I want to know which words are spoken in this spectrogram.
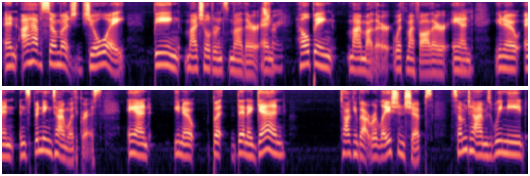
and I have so much joy being my children's mother That's and right. Helping my mother with my father and you know, and and spending time with Chris. And, you know, but then again, talking about relationships, sometimes we need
